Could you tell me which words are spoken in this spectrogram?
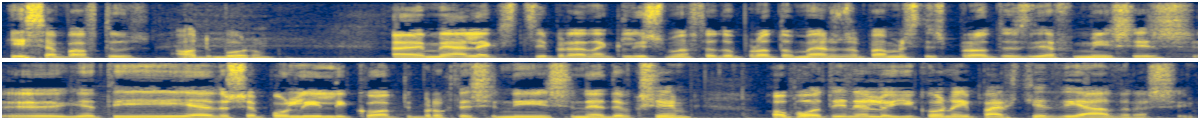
είσαι από αυτούς. Ό,τι μπορούμε. Ε, με Αλέξη Τσίπρα να κλείσουμε αυτό το πρώτο μέρος, να πάμε στις πρώτες διαφημίσεις. Ε, γιατί έδωσε πολύ υλικό από την προχθεσινή συνέντευξη. Οπότε είναι λογικό να υπάρχει και διάδραση.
